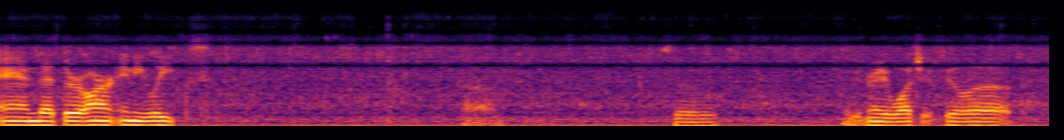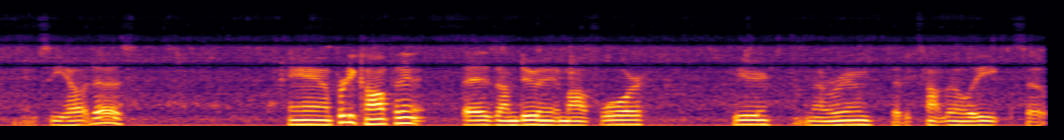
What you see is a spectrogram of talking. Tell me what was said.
and that there aren't any leaks. Um, so I'm getting ready to watch it fill up and see how it does. And I'm pretty confident as I'm doing it in my floor here in my room that it's not going to leak so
